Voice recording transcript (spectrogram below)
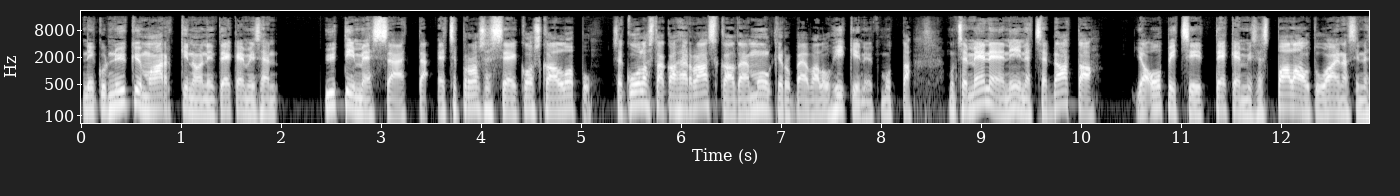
niin kuin nykymarkkinoinnin tekemisen ytimessä, että, että se prosessi ei koskaan lopu. Se kuulostaa kauhean raskaalta ja mulki rupeaa valuu hiki nyt, mutta, mutta se menee niin, että se data ja opit siitä tekemisestä palautuu aina sinne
